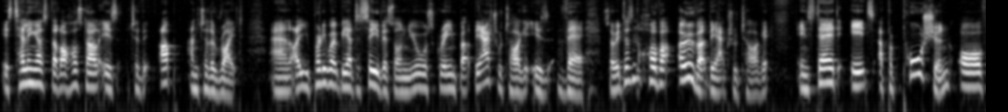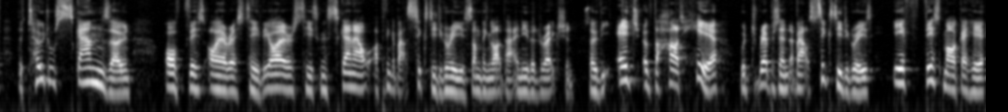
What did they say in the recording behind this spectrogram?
is telling us that our hostile is to the up and to the right. And you probably won't be able to see this on your screen, but the actual target is there. So it doesn't hover over the actual target. Instead, it's a proportion of the total scan zone of this IRST. The IRST can scan out, I think, about 60 degrees, something like that, in either direction. So the edge of the HUD here would represent about 60 degrees if this marker here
